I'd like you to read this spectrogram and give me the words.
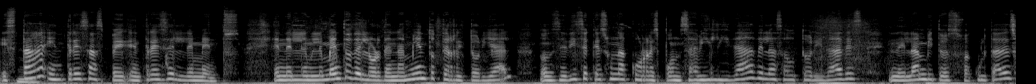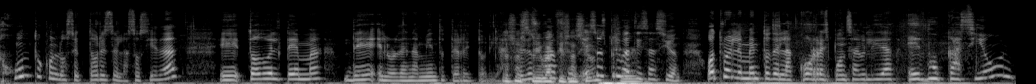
está en tres, en tres elementos. En el elemento del ordenamiento territorial, donde se dice que es una corresponsabilidad de las autoridades en el ámbito de sus facultades, junto con los sectores de la sociedad, eh, todo el tema del ordenamiento territorial. Eso es, privatización. eso es privatización. Otro elemento de la corresponsabilidad, educación.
